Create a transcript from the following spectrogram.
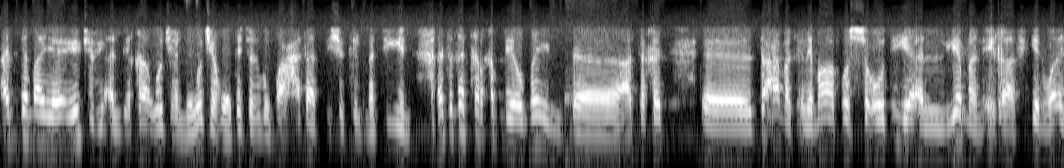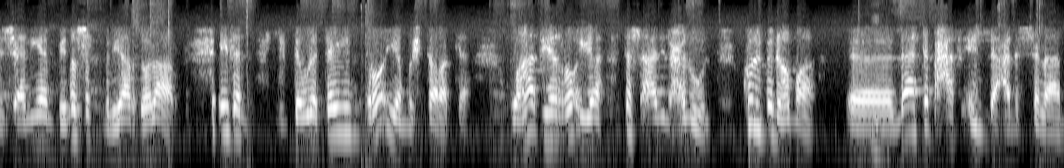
عندما يجري اللقاء وجها لوجه وتجري المباحثات بشكل متين أتذكر قبل يومين أعتقد دعمت الإمارات والسعودية اليمن اغاثيا وانسانيا بنصف مليار دولار. اذا للدولتين رؤية مشتركة وهذه الرؤية تسعى للحلول. كل منهما لا تبحث إلا عن السلام.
